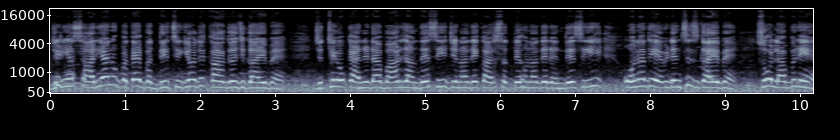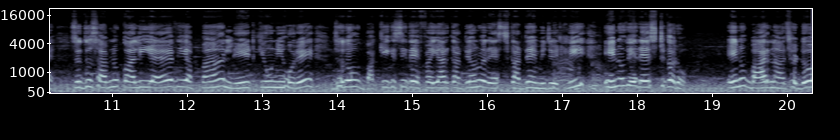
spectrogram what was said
ਜਿਹੜੀਆਂ ਸਾਰਿਆਂ ਨੂੰ ਪਤਾ ਹੈ ਬੱਦੀ ਸੀਗੀਆਂ, ਉਹਦੇ ਕਾਗਜ਼ ਗਾਇਬ ਹੈ। ਜਿੱਥੇ ਉਹ ਕੈਨੇਡਾ ਬਾਹਰ ਜਾਂਦੇ ਸੀ, ਜਿਨ੍ਹਾਂ ਦੇ ਘਰ ਸੱਤੇ ਉਹਨਾਂ ਦੇ ਰਹਿੰਦੇ ਸੀ, ਉਹਨਾਂ ਦੇ ਐਵੀਡੈਂਸਸ ਗਾਇਬ ਹੈ। ਸੋ ਲੱਭ ਰਹੇ ਹੈ। ਸਿੱਧੂ ਸਾਹਿਬ ਨੂੰ ਕਾਲੀ ਹੈ ਵੀ ਆਪਾਂ ਲੇਟ ਕਿਉਂ ਨਹੀਂ ਹੋ ਰਹੇ? ਜਦੋਂ ਬਾਕੀ ਕਿਸੇ ਤੇ ਐਫ ਆਈ ਆਰ ਕਰਦੇ ਉਹਨੂੰ ਅਰੈਸਟ ਕਰਦੇ ਇਮੀਡੀਏਟਲੀ ਇਹਨੂੰ ਵੀ ਅਰੈਸਟ ਕਰੋ। ਇਹਨੂੰ ਬਾਹਰ ਨਾ ਛੱਡੋ,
